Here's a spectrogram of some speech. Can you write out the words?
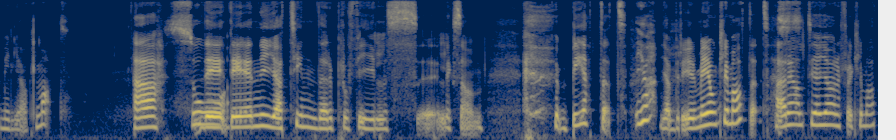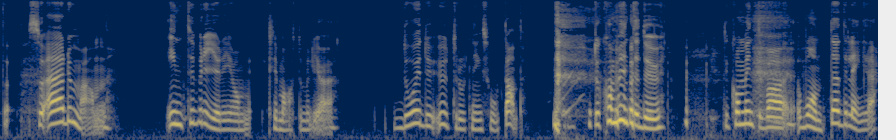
miljö och klimat. Ah, Så... det, det är nya Tinder-profils eh, liksom betet. Ja. Jag bryr mig om klimatet. Här är allt jag gör för klimatet. Så är du man, inte bryr dig om klimat och miljö, då är du utrotningshotad. Då kommer inte du, du kommer inte vara wanted längre.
